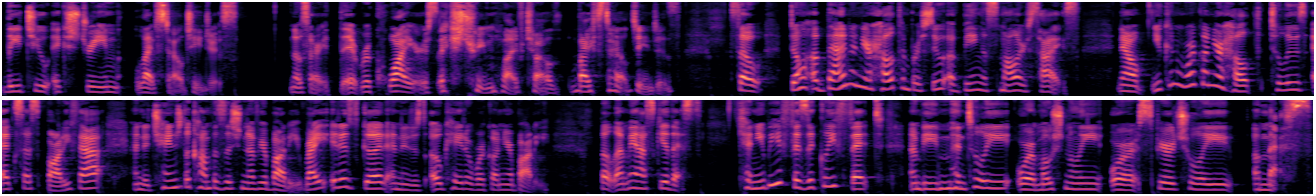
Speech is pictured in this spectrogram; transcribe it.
lead to extreme lifestyle changes. No, sorry, it requires extreme lifestyle, lifestyle changes. So don't abandon your health in pursuit of being a smaller size. Now, you can work on your health to lose excess body fat and to change the composition of your body, right? It is good and it is okay to work on your body. But let me ask you this Can you be physically fit and be mentally or emotionally or spiritually a mess?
